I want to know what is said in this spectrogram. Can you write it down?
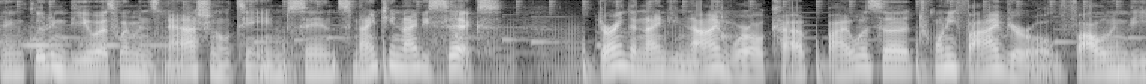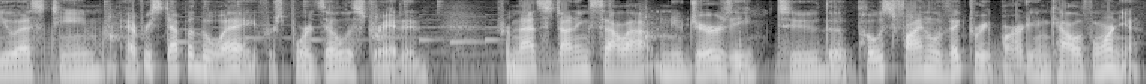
including the U.S. women's national team, since 1996. During the 99 World Cup, I was a 25 year old following the U.S. team every step of the way for Sports Illustrated, from that stunning sellout in New Jersey to the post final victory party in California.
